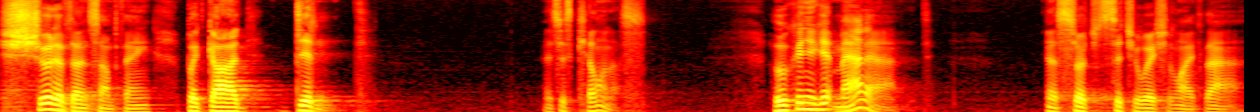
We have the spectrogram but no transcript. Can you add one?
should have done something, but God didn't. It's just killing us. Who can you get mad at in a such situation like that?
